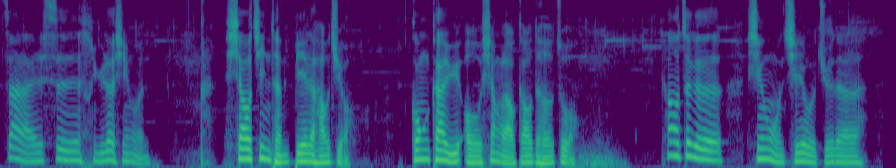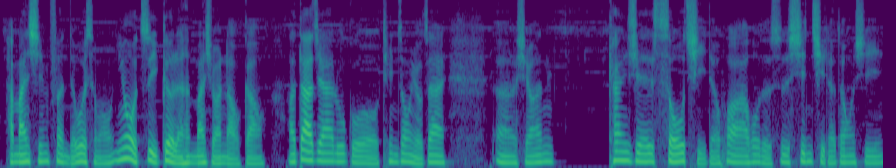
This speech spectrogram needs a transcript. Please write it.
再来是娱乐新闻，萧敬腾憋了好久，公开与偶像老高的合作。看到这个新闻，其实我觉得还蛮兴奋的。为什么？因为我自己个人还蛮喜欢老高啊。大家如果听众有在呃喜欢。看一些收起的话，或者是新奇的东西，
